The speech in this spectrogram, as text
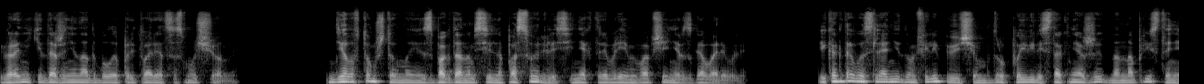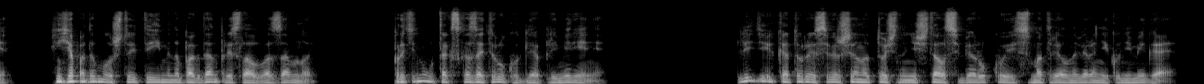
Веронике даже не надо было притворяться смущенной. Дело в том, что мы с Богданом сильно поссорились и некоторое время вообще не разговаривали. И когда вы с Леонидом Филипповичем вдруг появились так неожиданно на пристани, я подумала, что это именно Богдан прислал вас за мной протянул, так сказать, руку для примирения. Лидия, которая совершенно точно не считала себя рукой, смотрела на Веронику, не мигая.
